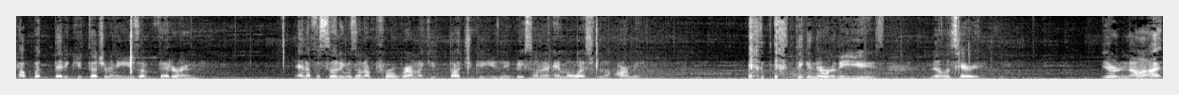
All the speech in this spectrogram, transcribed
How pathetic you thought you were going to use a veteran? and a facility was on a program like you thought you could use me based on an MOS from the Army. Thinking they were going to use military. You're not.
